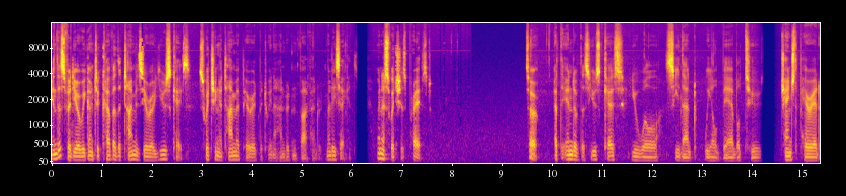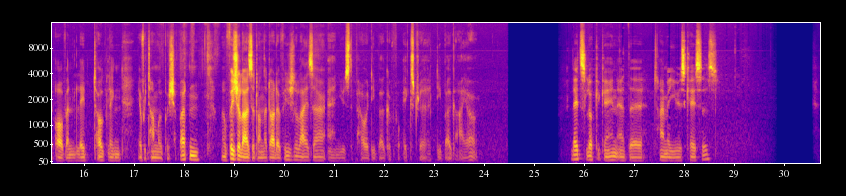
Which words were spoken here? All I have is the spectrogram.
In this video we're going to cover the timer zero use case, switching a timer period between 100 and 500 milliseconds when a switch is pressed. So at the end of this use case you will see that we'll be able to change the period of an LED toggling every time we push a button. We'll visualize it on the data visualizer and use the Power Debugger for extra debug I.O. Let's look again at the timer use cases.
